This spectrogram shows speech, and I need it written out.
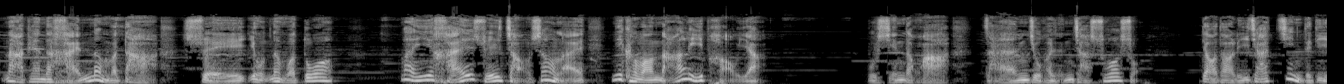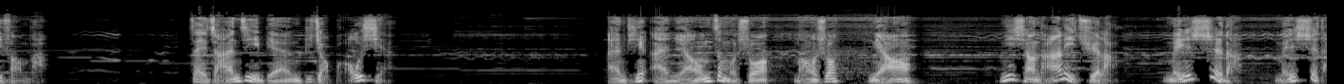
那边的海那么大，水又那么多，万一海水涨上来，你可往哪里跑呀？不行的话，咱就和人家说说，调到离家近的地方吧。”在咱这边比较保险。俺听俺娘这么说，忙说：“娘，你想哪里去了？没事的，没事的。”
